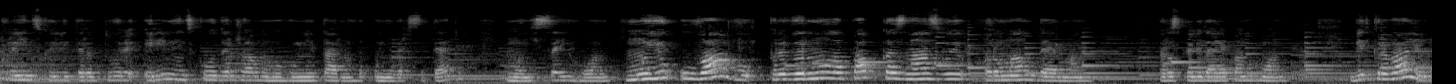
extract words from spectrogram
української літератури Рівненського державного гуманітарного університету Моїсей Гон. Мою увагу привернула папка з назвою Роман Дерман, розповідає пан Гон. Відкриваю,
